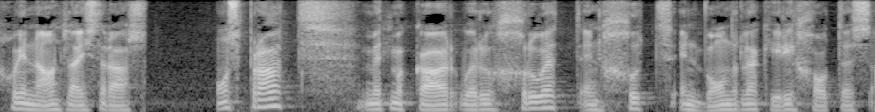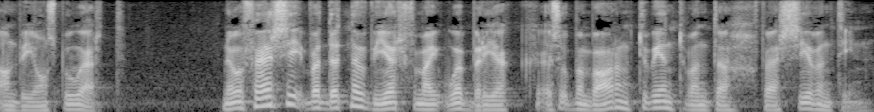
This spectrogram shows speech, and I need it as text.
Goeienaand luisteraars. Ons praat met mekaar oor hoe groot en goed en wonderlik hierdie God is aan wie ons behoort. Nou 'n versie wat dit nou weer vir my oopbreek is Openbaring 22 vers 17.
